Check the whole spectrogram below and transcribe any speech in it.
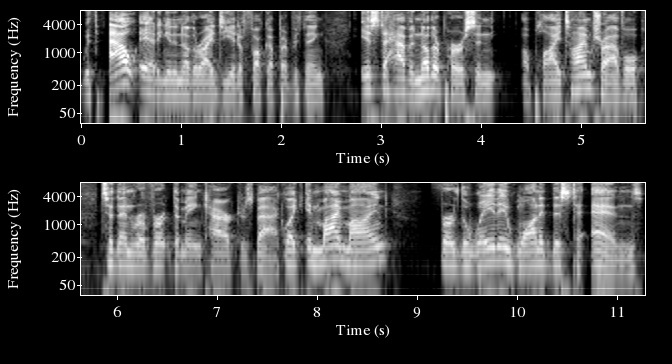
without adding in another idea to fuck up everything is to have another person apply time travel to then revert the main characters back. Like in my mind, for the way they wanted this to end,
